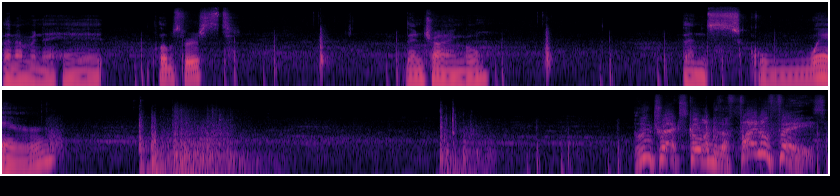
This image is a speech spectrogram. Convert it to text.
Then I'm gonna hit clubs first, then triangle, then square. Blue track's going into the final phase.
